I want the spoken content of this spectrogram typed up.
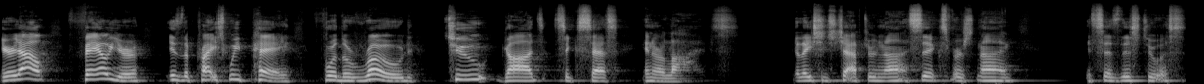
Hear it out. Failure is the price we pay for the road to God's success in our lives. Galatians chapter nine, 6, verse 9, it says this to us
